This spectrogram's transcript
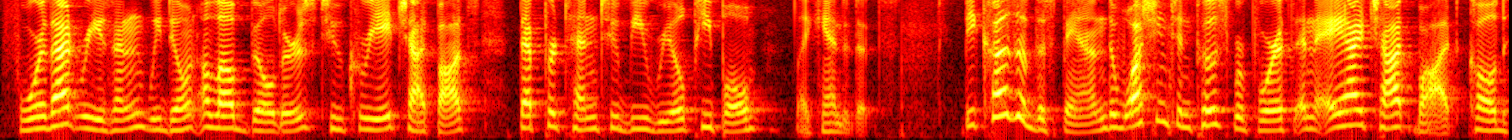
For that reason, we don't allow builders to create chatbots that pretend to be real people, like candidates. Because of this ban, the Washington Post reports an AI chatbot called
